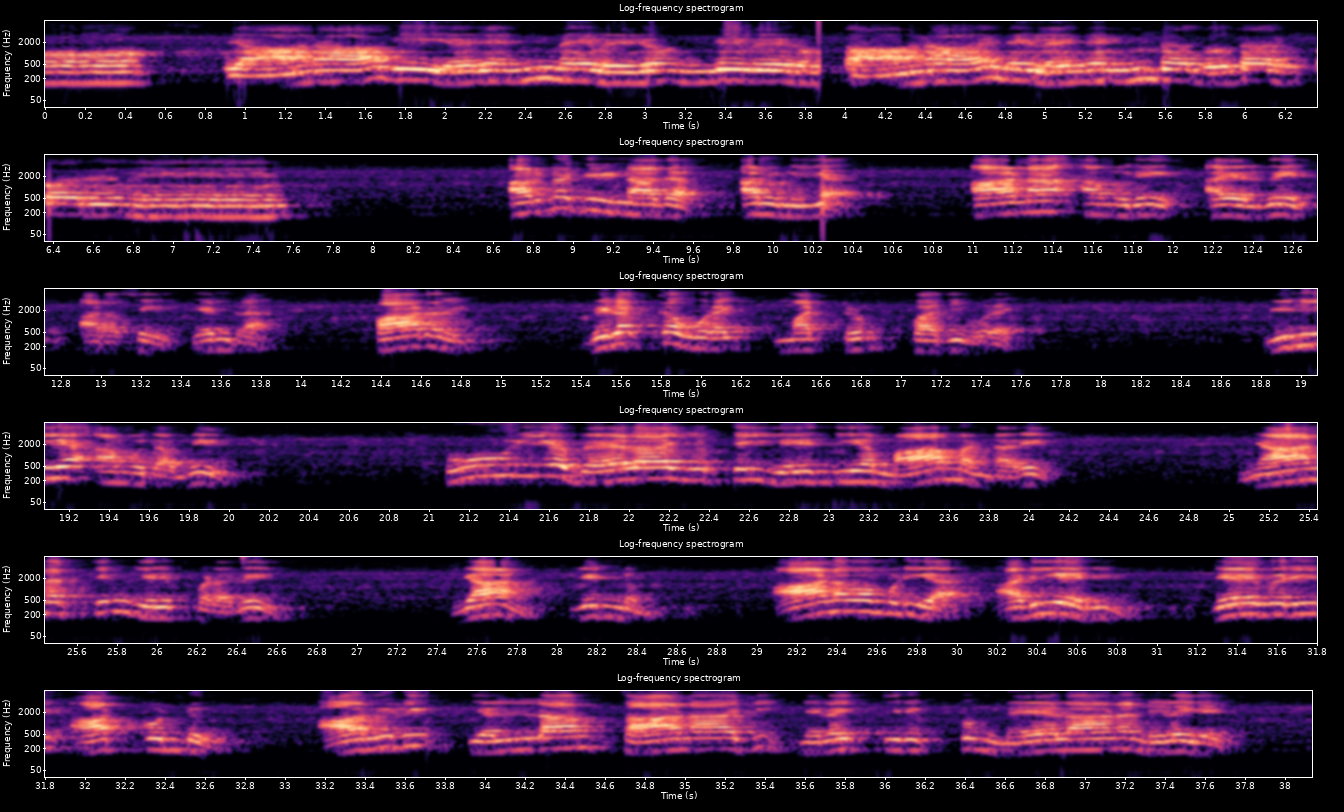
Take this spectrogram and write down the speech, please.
யானாகிய என்னை விழுங்கி வெறும் தானாய் நிலை நின்றது தற்பருமே அருணகிரிநாதர் அருளிய ஆனா அமுதே அயல்வேல் அரசே என்ற பாடலின் விளக்க உரை மற்றும் பதிவுரை இனிய அமுதமே கூறிய வேலாயுத்தை ஏந்திய மாமன்னரை ஞானத்தின் இருப்படவே யான் என்னும் ஆணவமுடைய அடியேனின் தேவரில் ஆட்கொண்டு அருளி எல்லாம் தானாகி நிலைத்திருக்கும் மேலான நிலையை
